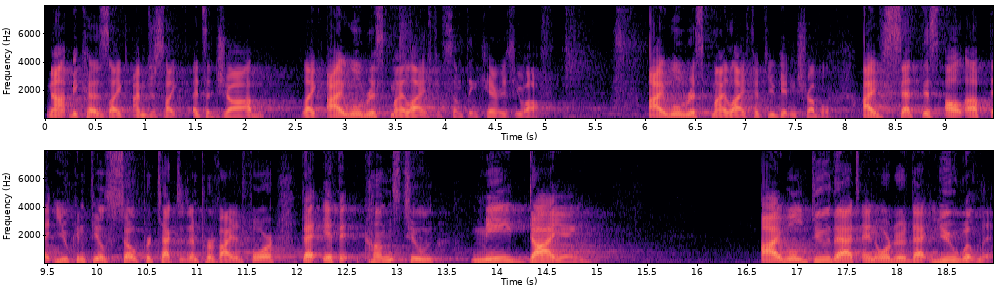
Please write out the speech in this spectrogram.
Not because, like, I'm just like, it's a job. Like, I will risk my life if something carries you off. I will risk my life if you get in trouble. I've set this all up that you can feel so protected and provided for that if it comes to me dying, I will do that in order that you will live.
